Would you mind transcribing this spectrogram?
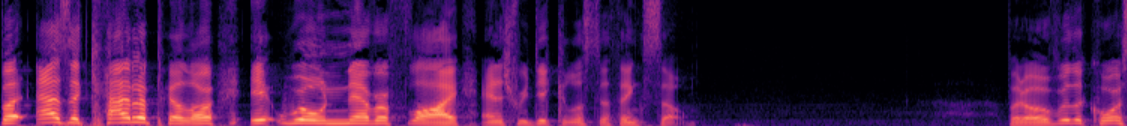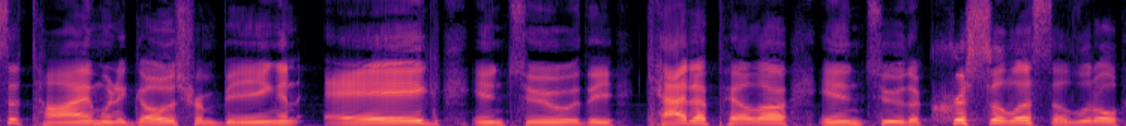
but as a caterpillar, it will never fly, and it's ridiculous to think so. But over the course of time, when it goes from being an egg into the caterpillar, into the chrysalis, the little,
